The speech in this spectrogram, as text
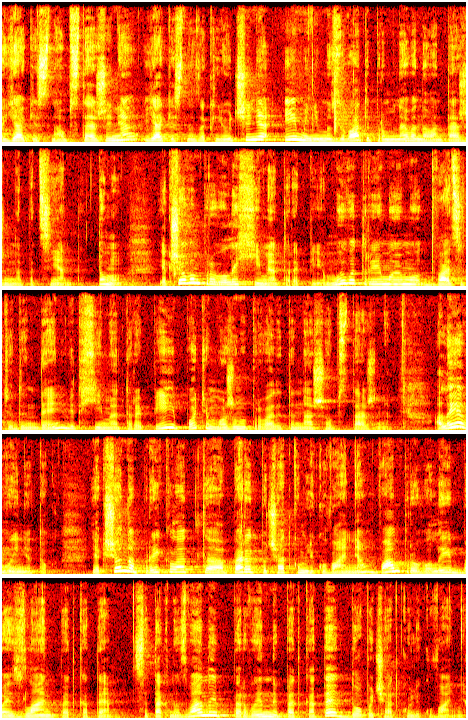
якісне обстеження, якісне заключення і мінімізувати променеве навантаження на пацієнта. Тому, якщо вам провели хіміотерапію, ми витримуємо 21 день від хіміотерапії, потім можемо проводити наше обстеження. Але є виняток. Якщо, наприклад, е, перед початком лікування вам провели бейзлайн ПЕТ-КТ, це так званий первинний ПЕТ-КТ до початку лікування.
